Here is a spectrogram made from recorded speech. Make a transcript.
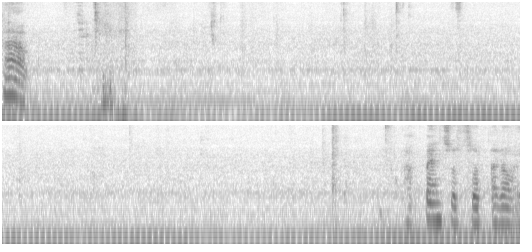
ข้าวผักแป้นสดๆ อร่อย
